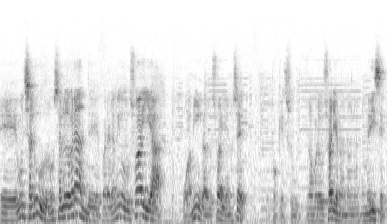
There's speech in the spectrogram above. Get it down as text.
Eh, un saludo, un saludo grande para el amigo de Ushuaia, o amiga de Ushuaia, no sé, porque su nombre de usuario no, no, no, no me dice.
